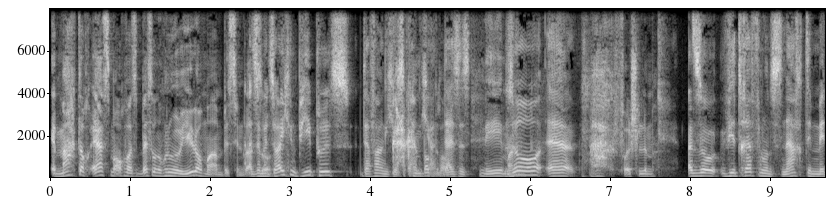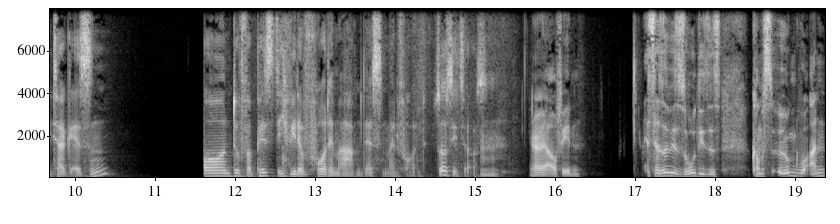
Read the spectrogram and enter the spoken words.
Er macht doch erstmal auch was besser und honorier doch mal ein bisschen was. Also mit so. solchen Peoples, da fange ich jetzt Gar gar nicht Bock an. drauf. Da ist es Nee, Mann. so, äh, Ach, voll schlimm. also wir treffen uns nach dem Mittagessen und du verpisst dich wieder vor dem Abendessen, mein Freund. So sieht's aus. Mhm. Ja, ja, auf jeden. Ist ja sowieso dieses, kommst irgendwo an,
